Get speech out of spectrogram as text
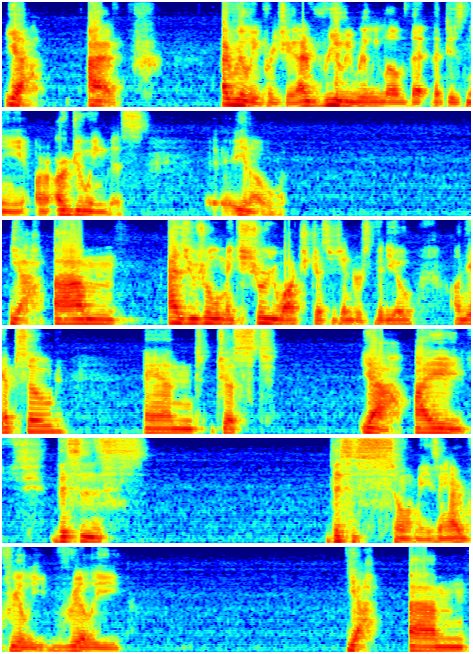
yeah, I I really appreciate it. I really really love that that Disney are are doing this. You know, yeah. Um as usual, make sure you watch Jessie Gender's video on the episode and just yeah I this is this is so amazing I really really yeah um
